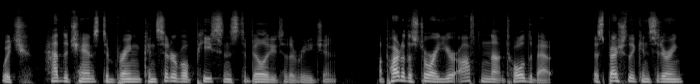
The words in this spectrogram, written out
which had the chance to bring considerable peace and stability to the region. A part of the story you're often not told about, especially considering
